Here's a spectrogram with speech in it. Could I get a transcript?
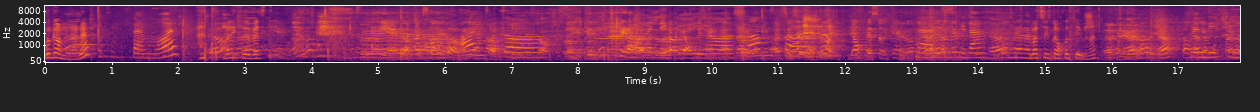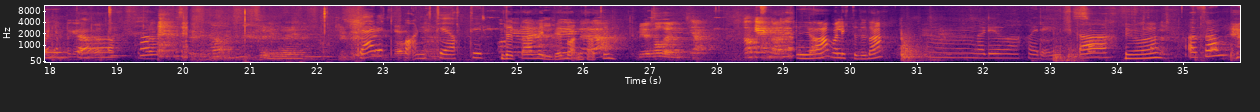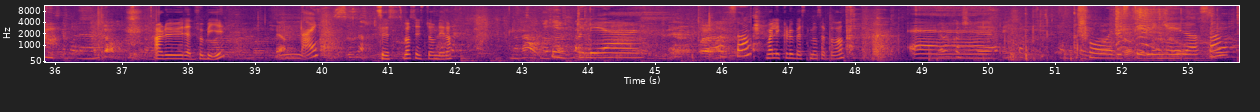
Hvor gammel er du? Fem år. Hva likte du best? Alt og det var veldig gøy og sånt. Jeg elsker det. Hva syns du om kostymene? Veldig fint og sånn. Det er et barneteater. Dette er veldig et Ja, hva likte du da? Mm, Når du var forelska Ja. og sånn. Er du redd for bier? Nei. Syns, hva syns du om de, da? Hyggelige og sånn. Hva liker du best med å se på dans? Eh, forestillinger og sånn.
